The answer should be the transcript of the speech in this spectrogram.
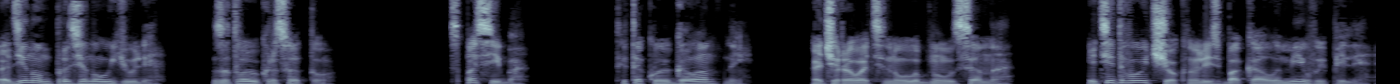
один он протянул Юле. «За твою красоту». «Спасибо. Ты такой галантный». Очаровательно улыбнулась она. Эти двое чокнулись бокалами и выпили.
